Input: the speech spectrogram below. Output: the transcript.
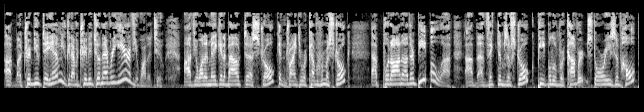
a, a tribute to him. You could have a tribute to him every year if you wanted to. Uh, if you want to make it about uh, stroke and trying to recover from a stroke, uh, put on other people, uh, uh, uh, victims of stroke, people who've recovered, stories of hope.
